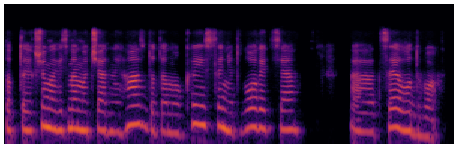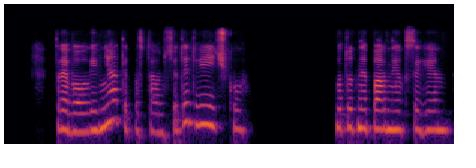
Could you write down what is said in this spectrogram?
Тобто, якщо ми візьмемо чадний газ, додамо кисень, утвориться е, СО2. Треба урівняти, поставимо сюди двічку, бо тут непарний оксиген,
